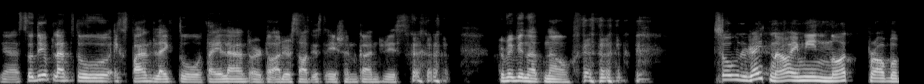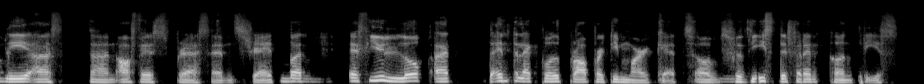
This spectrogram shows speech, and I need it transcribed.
Yeah. So do you plan to expand like to Thailand or to other Southeast Asian countries? or maybe not now. so right now, I mean, not probably as an office presence, right? But mm. if you look at the intellectual property markets of mm. these different countries,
